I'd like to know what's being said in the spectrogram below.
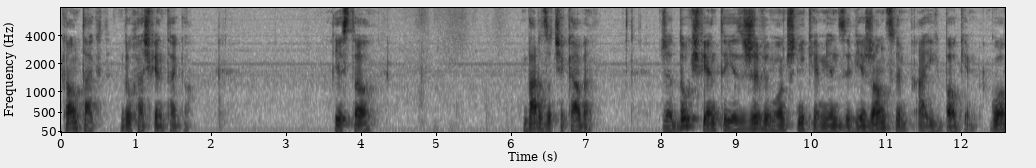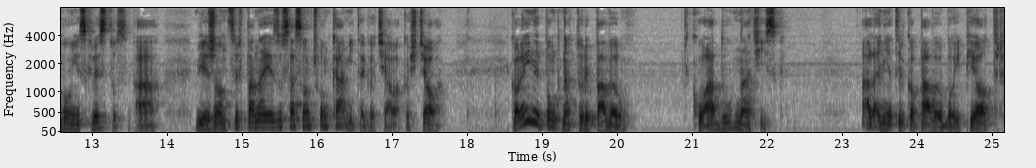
kontakt Ducha Świętego. Jest to bardzo ciekawe, że Duch Święty jest żywym łącznikiem między wierzącym a ich Bogiem. Głową jest Chrystus, a wierzący w Pana Jezusa są członkami tego ciała, Kościoła. Kolejny punkt, na który Paweł kładł nacisk, ale nie tylko Paweł, bo i Piotr,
